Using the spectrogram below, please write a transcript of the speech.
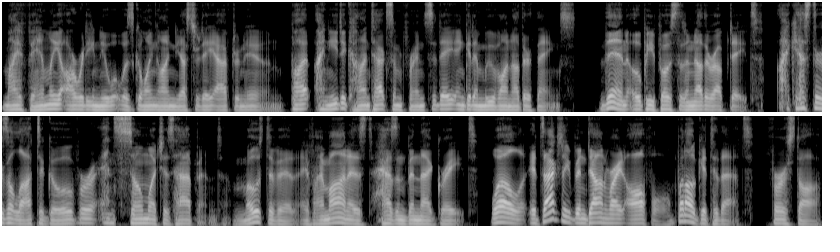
My family already knew what was going on yesterday afternoon, but I need to contact some friends today and get a move on other things. Then OP posted another update. I guess there's a lot to go over, and so much has happened. Most of it, if I'm honest, hasn't been that great. Well, it's actually been downright awful, but I'll get to that. First off,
